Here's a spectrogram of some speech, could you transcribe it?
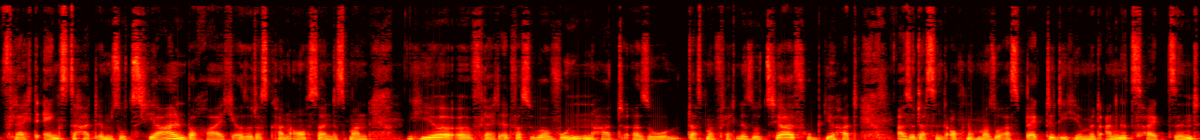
vielleicht Ängste hat im sozialen Bereich. Also das kann auch sein, dass man hier äh, vielleicht etwas überwunden hat, also dass man vielleicht eine Sozialphobie hat. Also das sind auch nochmal so Aspekte, die hier mit angezeigt sind.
